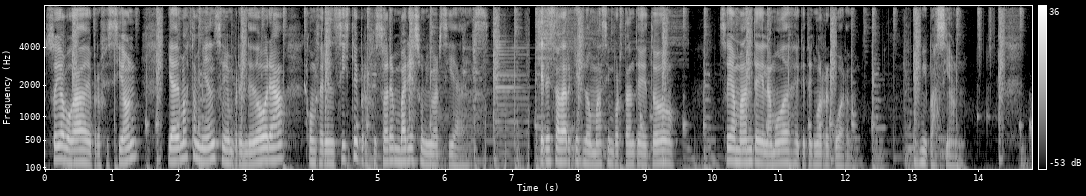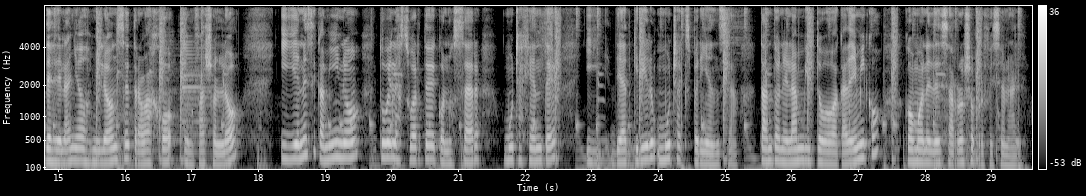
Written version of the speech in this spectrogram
Soy abogada de profesión y además también soy emprendedora, conferencista y profesora en varias universidades. ¿Querés saber qué es lo más importante de todo? Soy amante de la moda desde que tengo recuerdo. Es mi pasión. Desde el año 2011 trabajo en Fashion Law y en ese camino tuve la suerte de conocer mucha gente y de adquirir mucha experiencia, tanto en el ámbito académico como en el desarrollo profesional.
